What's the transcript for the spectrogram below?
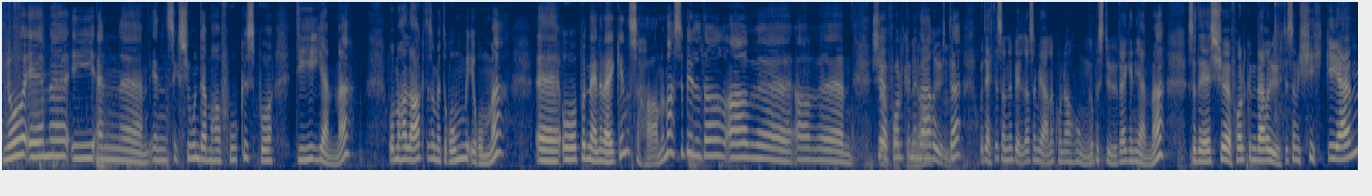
Nå er vi i en, eh, en, seksjon der vi har fokus på de hjemme. Og vi har lagd det som et rom i rommet. Eh, og på den ene veggen så har vi masse bilder av, eh, av eh, sjøfolkene ja. der ute. Og dette er sånne bilder som gjerne kunne ha hunget på stueveggen hjemme. Så det er sjøfolkene der ute som kikker hjem,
